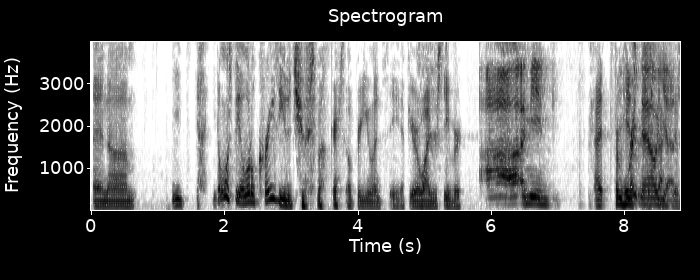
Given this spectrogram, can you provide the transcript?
and um, you, you'd almost be a little crazy to choose Rutgers over UNC if you're a wide receiver. Uh, I mean, Uh, from his right now, yes.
